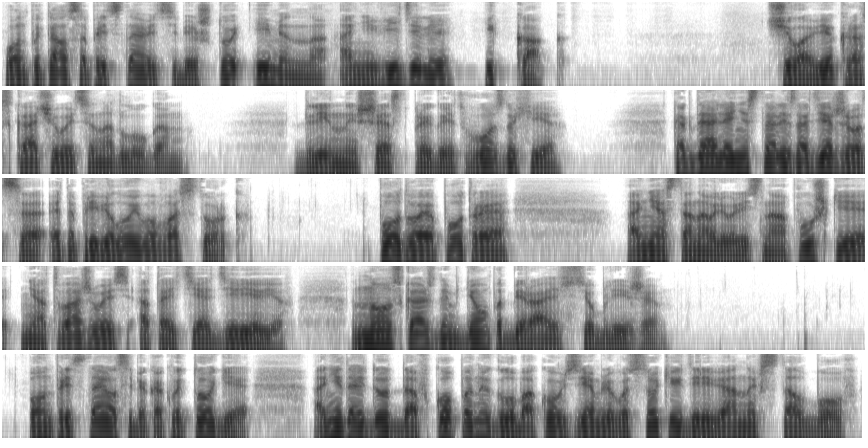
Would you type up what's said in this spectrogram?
Он пытался представить себе, что именно они видели и как. Человек раскачивается над лугом. Длинный шест прыгает в воздухе. Когда олени стали задерживаться, это привело его в восторг. Подвое-потрое они останавливались на опушке, не отваживаясь отойти от деревьев, но с каждым днем подбираясь все ближе. Он представил себе, как в итоге они дойдут до вкопанных глубоко в землю высоких деревянных столбов,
